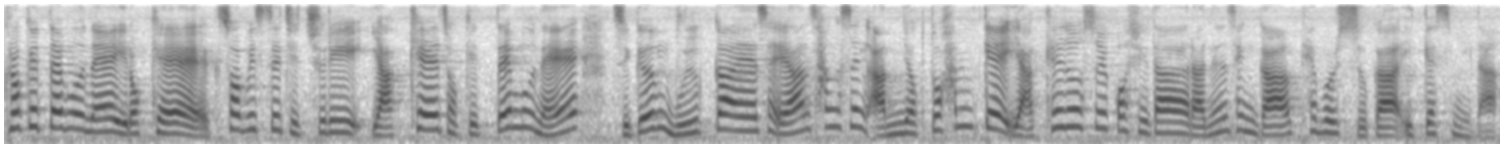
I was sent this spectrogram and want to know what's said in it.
그렇기 때문에 이렇게 서비스 지출이 약해졌기 때문에 지금 물가에 대한 상승 압력도 함께 약해졌을 것이다라는 생각 해 볼 수가 있겠습니다.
